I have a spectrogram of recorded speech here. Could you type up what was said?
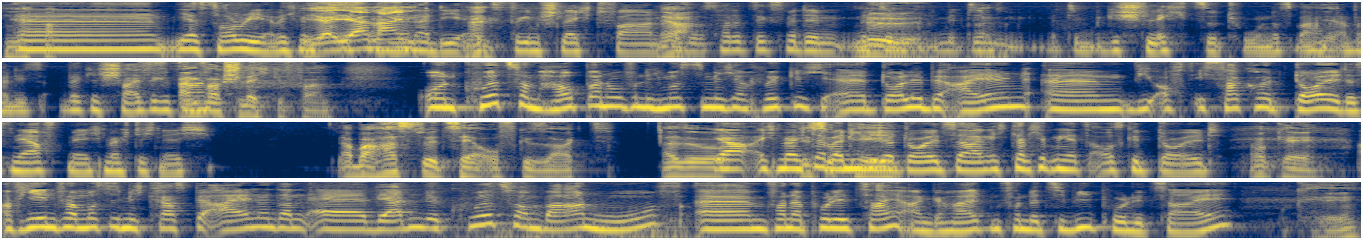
Ja, ähm, ja sorry, aber ich Ja, möchte ja, von nein, Männer, die nein. extrem schlecht fahren. Ja. Also das hat jetzt nichts mit dem, mit Nö, also dem, mit dem, mit dem Geschlecht zu tun. Das war halt einfach, die wirklich scheiße gefahren. Einfach schlecht gefahren. Und kurz vom Hauptbahnhof und ich musste mich auch wirklich äh, dolle beeilen. Ähm, wie oft, ich sag heute doll, das nervt mich, möchte ich nicht. Aber hast du jetzt sehr oft gesagt. Also Ja, ich möchte ist aber nie okay. wieder doll sagen. Ich glaube, ich habe mich jetzt ausgedollt. Okay. Auf jeden Fall musste ich mich krass beeilen und dann äh, werden wir kurz vom Bahnhof ähm, von der Polizei angehalten, von der Zivilpolizei. Okay.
